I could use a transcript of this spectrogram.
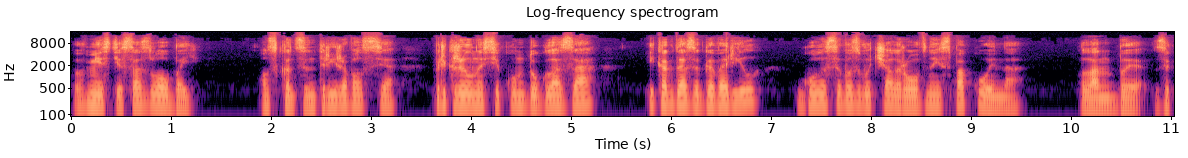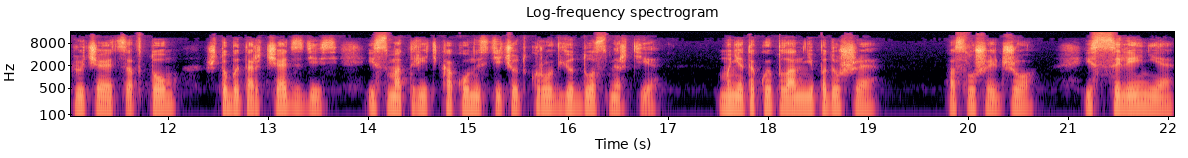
вместе со злобой. Он сконцентрировался, прикрыл на секунду глаза, и когда заговорил, голос его звучал ровно и спокойно. План «Б» заключается в том, чтобы торчать здесь и смотреть, как он истечет кровью до смерти. Мне такой план не по душе. Послушай, Джо, Исцеление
